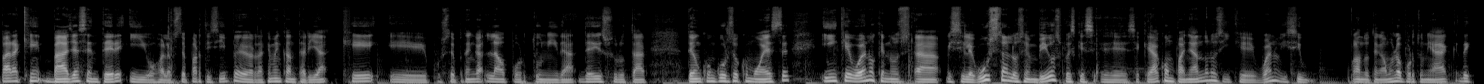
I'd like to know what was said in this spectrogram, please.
para que vaya, se entere y ojalá usted participe, de verdad que me encantaría que eh, usted tenga la oportunidad de disfrutar de un concurso como este. Y que bueno, que nos, uh, y si le gustan los envíos, pues que se, eh, se quede acompañándonos y que bueno, y si cuando tengamos la oportunidad de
